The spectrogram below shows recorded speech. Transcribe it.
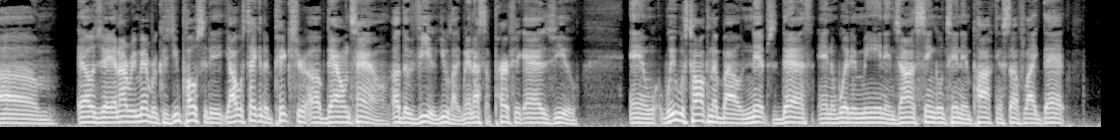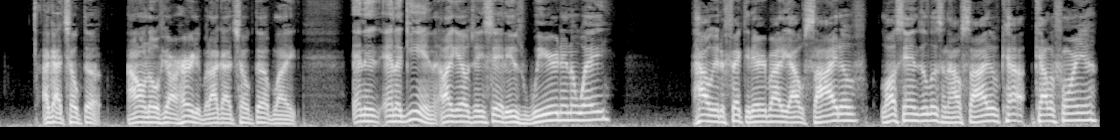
um, LJ, and I remember because you posted it, y'all was taking a picture of downtown, of the view. You like, man, that's a perfect ass view. And we was talking about Nip's death and what it mean and John Singleton and Pac and stuff like that. I got choked up. I don't know if y'all heard it, but I got choked up like, and it, and again, like LJ said, it's weird in a way how it affected everybody outside of Los Angeles and outside of Cal- California.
